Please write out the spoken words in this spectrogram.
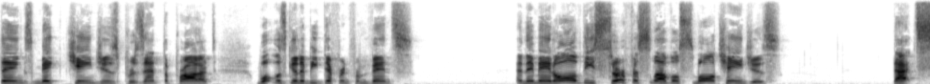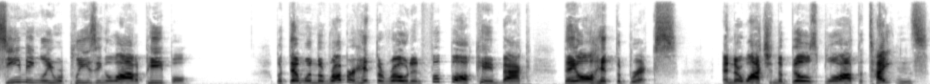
things, make changes, present the product, what was going to be different from Vince. And they made all of these surface level small changes that seemingly were pleasing a lot of people. But then when the rubber hit the road and football came back, they all hit the bricks. And they're watching the Bills blow out the Titans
